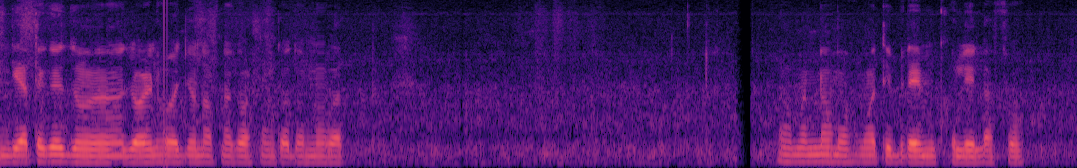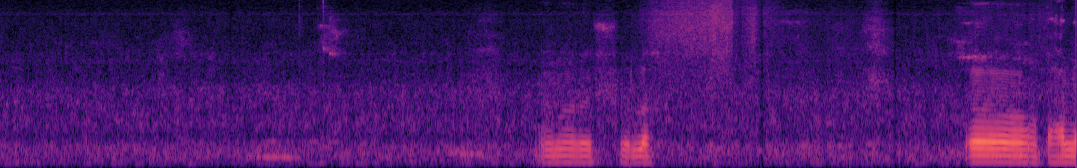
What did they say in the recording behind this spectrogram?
ইন্ডিয়া থেকে জয়েন হওয়ার জন্য আপনাকে অসংখ্য ধন্যবাদ। আমার নাম মোহাম্মদ ইব্রাহিম খলিল আপু আমার ষোলো। ও, ভালো।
